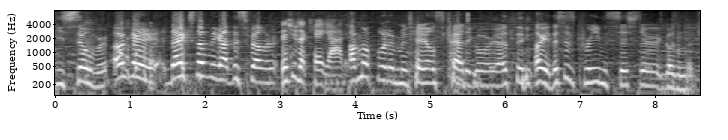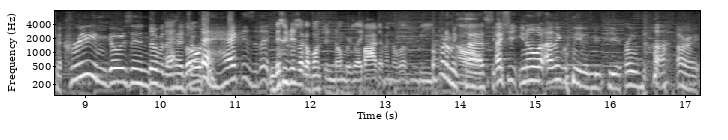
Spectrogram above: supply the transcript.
He's silver. Okay, next up we got this feller. This is a chaotic. I'm gonna put him in Tails category, I think. Okay, this is Cream's sister. Goes in the trash. Cream goes in over the Let's Hedgehog. What the heck is this? This is just like a bunch of numbers, like 5, 7, 11, B. I'll put him in Oh. classy. Actually, you know what? I think we need a new tier. Robot. Alright.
